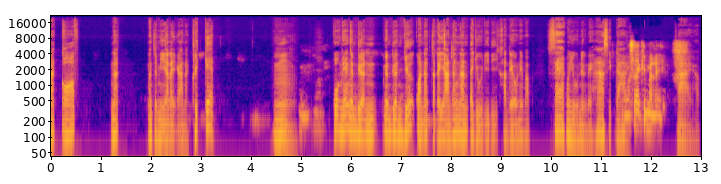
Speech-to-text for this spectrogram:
นักกอล์ฟนักมันจะมีอะไรอีกันนะคริกเก็ตอืมอืมพวกเนี้ยเงินเดือนเงินเดือนเยอะกว่านักจักรยานทั้งนั้น แต่อยู่ดีๆคาเดลเนี่ยแบบแทรกมาอยู่หนึ่งในห้าสิบได้โอ้แทรกขึ้นมาเลย ใช่ครับ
